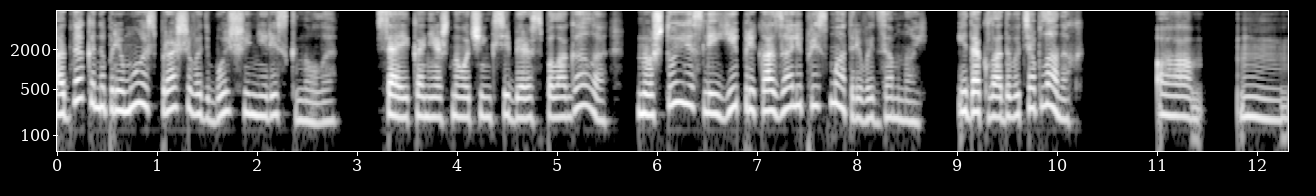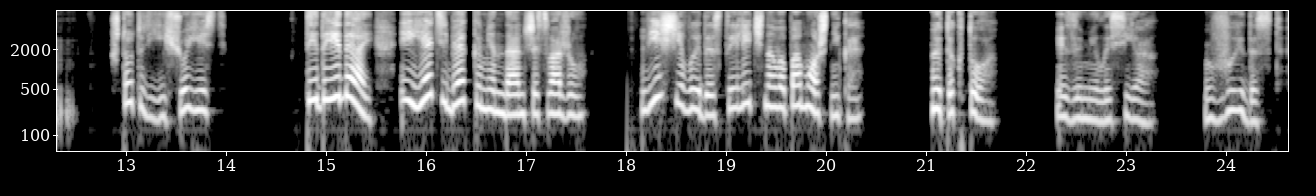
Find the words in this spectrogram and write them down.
Однако напрямую спрашивать больше не рискнула. Саи, конечно, очень к себе располагала, но что, если ей приказали присматривать за мной и докладывать о планах? А... М -м, что тут еще есть? Ты доедай, и я тебя к комендантше свожу. Вещи выдаст и личного помощника». «Это кто?» — изумилась я. «Выдаст».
